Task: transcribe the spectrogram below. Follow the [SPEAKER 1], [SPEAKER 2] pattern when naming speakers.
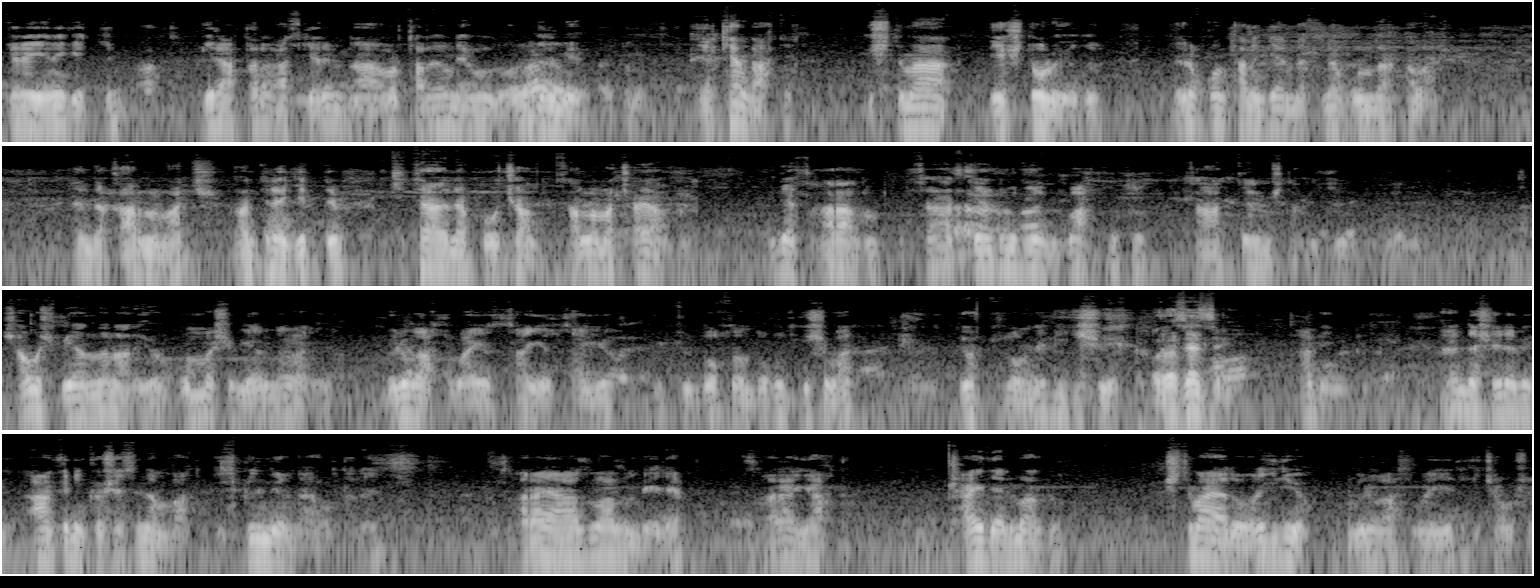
[SPEAKER 1] Askere yeni gittim. Bir haftalık askerim daha ortalığın ne olduğunu bilmiyorum. Erken kalktık. İçtima 5'te oluyordu. Böyle komutanın gelmesine 10 dakika var. Ben de karnım aç. Kantine gittim. iki tane poğaça aldım. Sallama çay aldım. Bir de sigara aldım. Saat geldi mi diye bir baktım ki saat gelmiş tabii ki. Çavuş bir yandan arıyor. Onbaşı bir yandan arıyor. Bölük asubayı sayıyor sayıyor. 399 kişi var. 410 bir kişi yok.
[SPEAKER 2] O da sensin.
[SPEAKER 1] Tabii. Ben de şöyle bir amfinin köşesinden baktım. Hiç bilmiyorum daha ortalığı. Sigarayı ağzıma aldım böyle. Sigarayı yaktım. Çayı da elime aldım. İçtimaya doğru gidiyor. Bölük asubayı dedi ki çavuşa.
